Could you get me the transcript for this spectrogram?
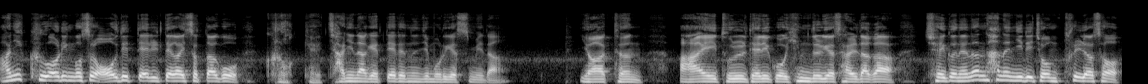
아니 그 어린 것을 어디 때릴 때가 있었다고 그렇게 잔인하게 때렸는지 모르겠습니다. 여하튼 아이 둘 데리고 힘들게 살다가 최근에는 하는 일이 좀 풀려서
